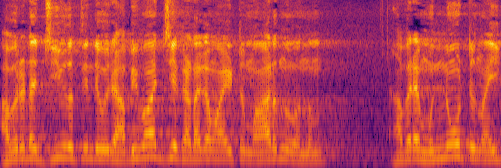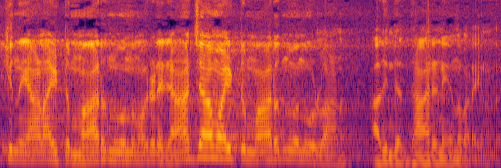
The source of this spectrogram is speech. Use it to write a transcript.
അവരുടെ ജീവിതത്തിന്റെ ഒരു അവിഭാജ്യ ഘടകമായിട്ട് മാറുന്നുവെന്നും അവരെ മുന്നോട്ട് നയിക്കുന്നയാളായിട്ട് മാറുന്നുവെന്നും അവരുടെ രാജാവായിട്ട് മാറുന്നുവെന്നുള്ളതാണ് അതിന്റെ ധാരണ എന്ന് പറയുന്നത്.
